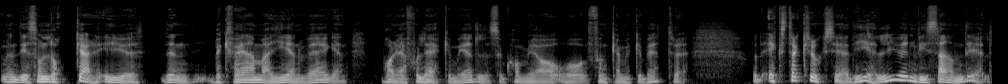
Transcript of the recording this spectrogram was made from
Men det som lockar är ju den bekväma genvägen bara jag får läkemedel så kommer jag att funka mycket bättre. Och det extra kruxiga, det gäller ju en viss andel,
